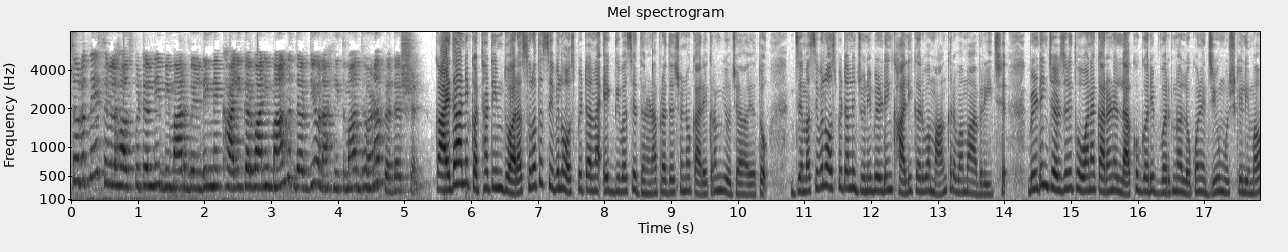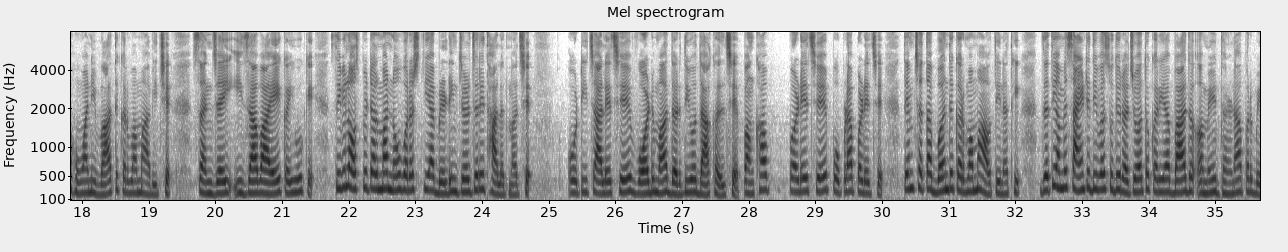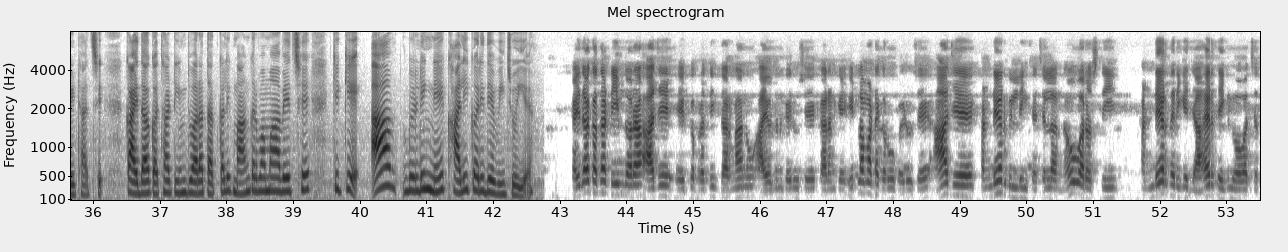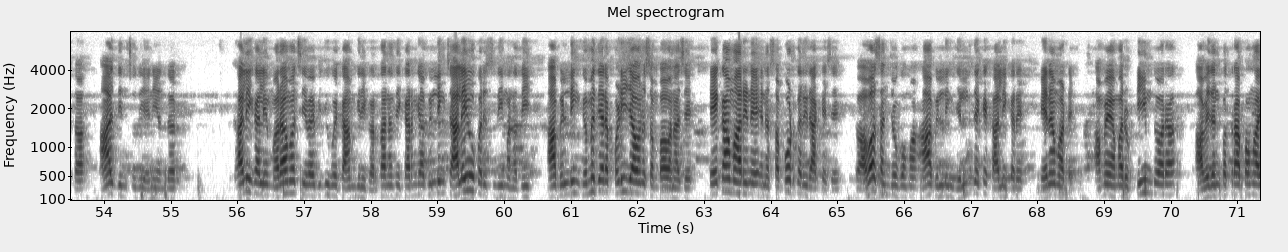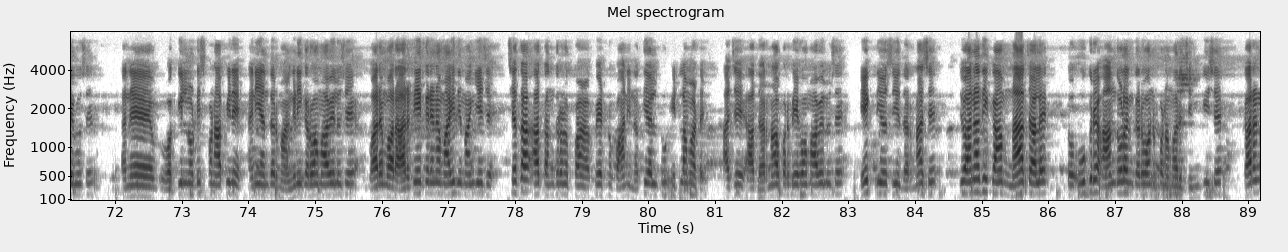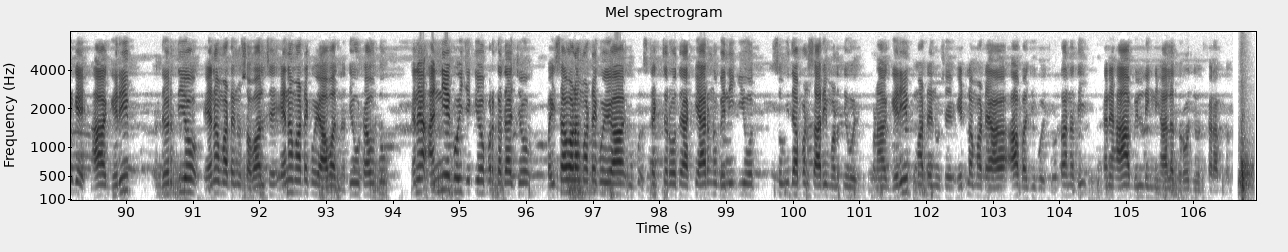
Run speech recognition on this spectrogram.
સુરતની સિવિલ હોસ્પિટલની બીમાર બિલ્ડિંગને ખાલી કરવાની માંગ દર્દીઓના હિતમાં ધરણા પ્રદર્શન. કાયદા અને કથ્થા ટીમ દ્વારા સુરત સિવિલ હોસ્પિટલના એક દિવસીય ધરણા પ્રદર્શનનો કાર્યક્રમ યોજાયો હતો, જેમાં સિવિલ હોસ્પિટલની જૂની બિલ્ડિંગ ખાલી કરવા માંગ કરવામાં આવી રહી છે. બિલ્ડિંગ જર્જરિત હોવાના કારણે લાખો ગરીબ વર્ગના લોકોને જીવ મુશ્કેલીમાં હોવાની વાત કરવામાં આવી છે. સંજય ઇઝાવાએ કહ્યું કે, સિવિલ હોસ્પિટલમાં નવ વર્ષથી આ બિલ્ડિંગ જર્જરિત હાલતમાં છે. ઓટી ચાલે છે, વોર્ડમાં દર્દીઓ દાખલ છે. પંખા પડે છે, પોપડા પડે છે, તેમ છતાં બંધ કરવામાં આવતી નથી. જેથી અમે સાઠ દિવસ સુધી રજૂઆતો કર્યા બાદ અમે ધરણા પર બેઠા છીએ. કાયદા કથા ટીમ દ્વારા તાત્કાલિક માંગ કરવામાં આવે છે કે કે આ બિલ્ડિંગને ખાલી કરી દેવી જોઈએ. કાયદા કથા ટીમ દ્વારા આજે એક પ્રતિક ધરણાનું આયોજન કર્યું છે, કારણ કે એટલા માટે કરવું પડ્યું છે. આ જે ખંડેર બિલ્ડિંગ છે, છેલ્લા નવ વર્ષથી ખંડેર તરીકે જાહેર થઈ ગયેલું હોવા છતાં, આજ દિન સુધી એની અંદર ખાલી ખાલી મરામત સિવાય બીજું કોઈ કામગીરી કરતા નથી. કારણ કે આ બિલ્ડિંગ ચાલે એવું પરિસ્થિતિમાં નથી. આ બિલ્ડિંગ ગમે ત્યારે પડી જવાની સંભાવના છે. ટેકા મારીને એને સપોર્ટ કરી રાખે છે. તો આવા સંજોગોમાં આ બિલ્ડિંગ જલ્દી તકે ખાલી કરે એના માટે અમે અમારું ટીમ દ્વારા આવેદનપત્ર આપવામાં આવ્યું છે. અને વકીલ નોટિસ પણ આપીને એની અંદર માંગણી કરવામાં આવેલું છે. વારંવાર આરટીઆઈ કરીને માહિતી માંગીએ છીએ. છતાં આ તંત્રનું પેટનું પાણી નથી હલતું. એટલા માટે આજે આ ધરના પર બેહવામાં આવેલું છે. એક દિવસીય ધરના છે. જો આનાથી કામ ના ચાલે, તો ઉગ્ર આંદોલન કરવાનું પણ અમારી ચીમકી છે. કારણ કે આ ગરીબ દર્દીઓ એના માટેનો સવાલ છે. એના માટે કોઈ આવાજ નથી ઉઠાવતું. અને અન્ય કોઈ જગ્યાઓ પર કદાચ જો પૈસાવાળા માટે કોઈ આ સ્ટ્રક્ચર હોત, આ ક્યારનું બની ગયું હોત, સુવિધા પણ સારી મળતી હોય. પણ આ ગરીબ માટેનું છે, એટલા માટે આ બાજુ કોઈ જોતા નથી. અને આ બિલ્ડિંગની હાલત રોજ રોજ ખરાબ થતી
